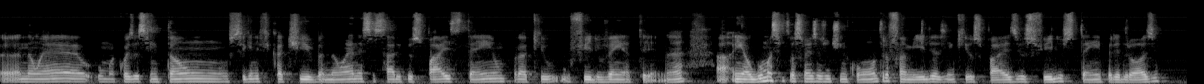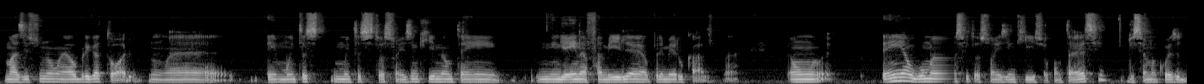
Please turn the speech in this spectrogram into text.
uh, não é uma coisa assim tão significativa, não é necessário que os pais tenham para que o filho venha a ter, né? Ah, em algumas situações a gente encontra famílias em que os pais e os filhos têm hiperidrose, mas isso não é obrigatório, não é tem muitas muitas situações em que não tem ninguém na família é o primeiro caso, né? Então tem algumas situações em que isso acontece, de ser uma coisa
